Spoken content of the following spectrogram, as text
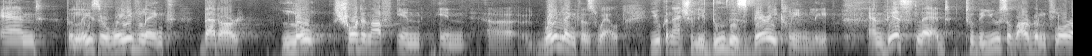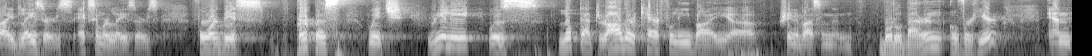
and the laser wavelength that are low, short enough in, in uh, wavelength as well, you can actually do this very cleanly. And this led to the use of argon fluoride lasers, excimer lasers, for this purpose, which really was looked at rather carefully by uh, Srinivasan and Bodil Braren over here. And,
